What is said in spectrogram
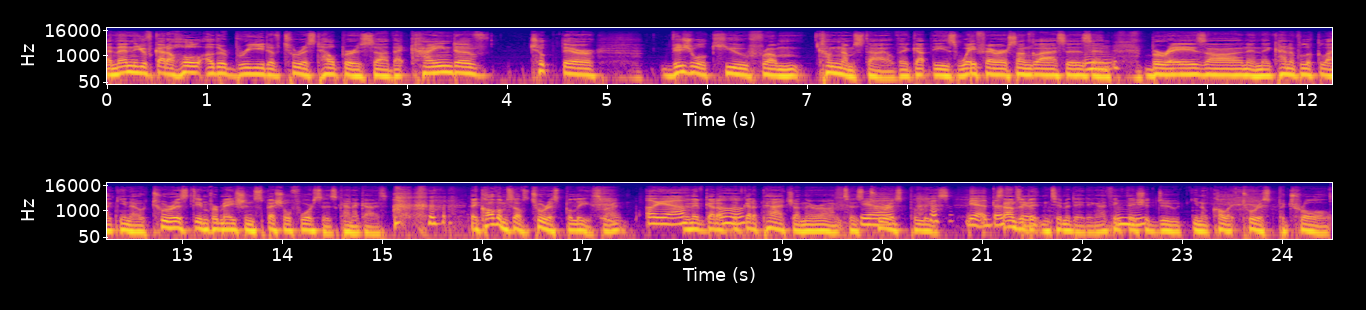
And then you've got a whole other breed of tourist helpers uh, that kind of took their visual cue from Gangnam style. They've got these Wayfarer sunglasses and Mm-hmm. berets on, and they kind of look like, you know, tourist information special forces kind of guys. they call themselves tourist police, right? Oh yeah, And they've got a they've got a patch on their arm. It says Yeah. tourist police. Yeah, that's Sounds a true. Mm-hmm. bit intimidating. I think they should do, you know, call it tourist patrol or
